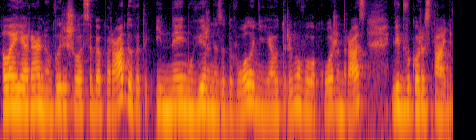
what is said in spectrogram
Але я реально вирішила себе порадувати і неймовірне задоволення я отримувала кожен раз від використання.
